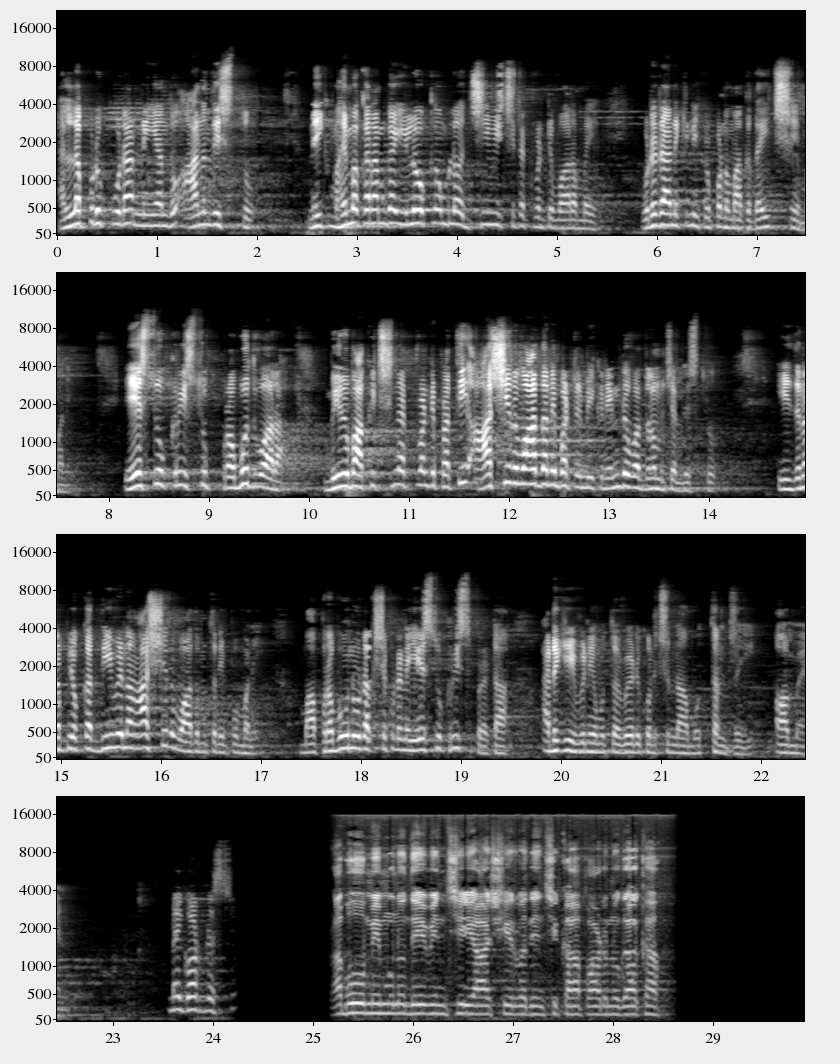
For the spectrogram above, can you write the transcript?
ఎల్లప్పుడూ కూడా నీ అందు ఆనందిస్తూ నీకు మహిమకరంగా ఈ లోకంలో జీవించేటటువంటి వారమై ఉండడానికి నీ కృపను మాకు దయచేయమని. ఏసు క్రీస్తు ప్రభు ద్వారా మీరు మాకు ఇచ్చినటువంటి ప్రతి ఆశీర్వాదాన్ని బట్టి మీకు నిండు వదనం చెల్లిస్తూ ఈ దినపు యొక్క దీవెన ఆశీర్వాదంతో నింపమని మా ప్రభువును రక్షకుడైన యేసుక్రీస్తు ప్రట అడిగి వినయముతో వేడుకొనిచున్నాము తండ్రి. Amen. My God bless you ప్రభు మిమ్మును దీవించి ఆశీర్వదించి కాపాడునుగాక.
